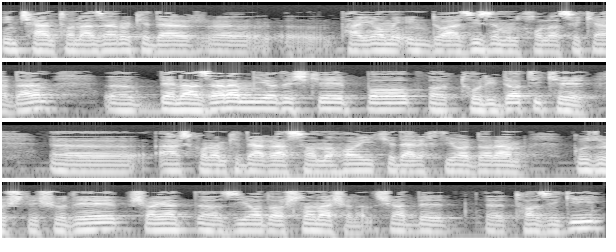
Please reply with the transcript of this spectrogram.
این چند تا نظر رو که در پیام این دو عزیزمون خلاصه کردم به نظرم میادش که با تولیداتی که ارز کنم که در رسانه هایی که در اختیار دارم گذاشته شده شاید زیاد آشنا نشدن. شاید به تازگی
